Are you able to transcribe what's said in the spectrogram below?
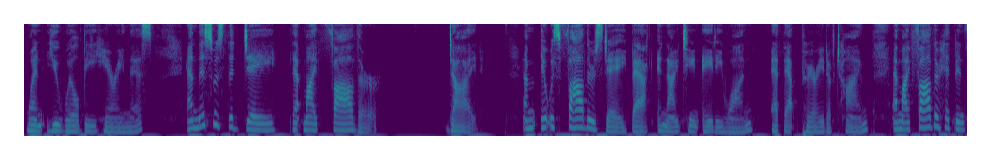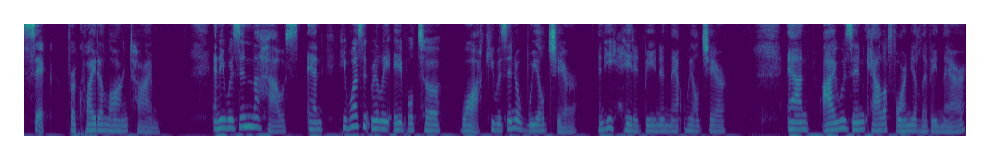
when you will be hearing this. And this was the day that my father died. Um, it was Father's Day back in 1981 at that period of time, and my father had been sick for quite a long time. And he was in the house and he wasn't really able to walk. He was in a wheelchair and he hated being in that wheelchair. And I was in California living there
